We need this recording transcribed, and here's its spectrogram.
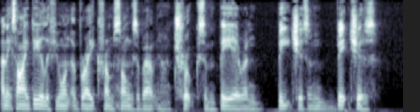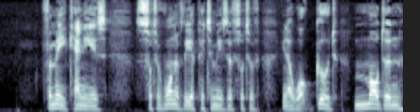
and it's ideal if you want a break from songs about you know, trucks and beer and beaches and bitches. For me, Kenny is sort of one of the epitomes of sort of, you know, what good, modern,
